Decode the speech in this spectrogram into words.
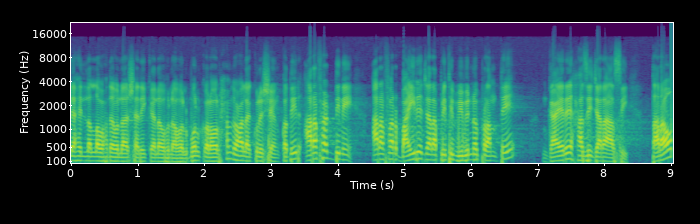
ইলাহা ইল্লাল্লাহু ওয়াহদাহু লা শারীকা লাহু, লাহুল মুলকু ওয়া লাহুল হামদু আলা কুল্লি শাইইন কাদির। আরাফার দিনে, আরাফার বাইরে যারা পৃথিবীর বিভিন্ন প্রান্তে গায়েরে হাজি যারা আছি, তারাও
